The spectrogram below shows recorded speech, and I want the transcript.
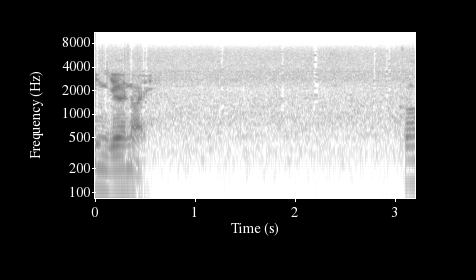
ทิ้งเยอะหน่อย ก็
